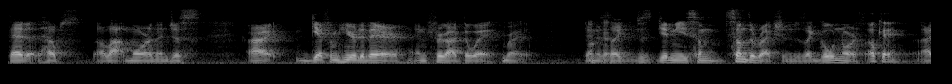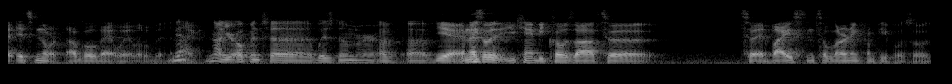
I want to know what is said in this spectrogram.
That helps a lot more than just all right get from here to there and figure out the way. Right and okay. it's like just give me some some direction. It's like go north. Okay, I, it's north. I'll go that way a little bit. Yeah. Like, no, you're open to wisdom or of, of yeah, and that's what you can't be closed off to to advice and to learning from people. So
